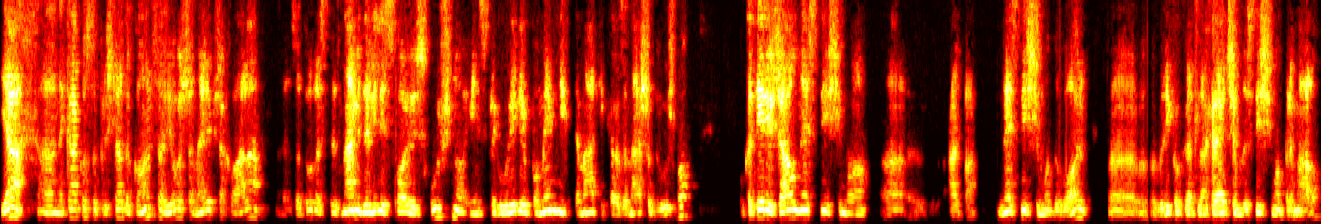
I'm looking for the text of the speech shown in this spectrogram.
Ja, nekako so prišla do konca. Ljoša, najlepša hvala za to, da ste z nami delili svojo izkušnjo in spregovorili o pomembnih tematikah za našo družbo, o kateri žal ne slišimo, ali pa ne slišimo dovolj. Veliko krat lahko rečem, da slišimo premalo.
